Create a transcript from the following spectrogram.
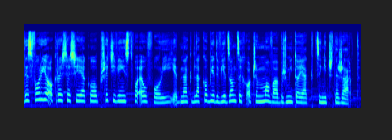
Dysforię określa się jako przeciwieństwo euforii, jednak dla kobiet wiedzących o czym mowa brzmi to jak cyniczny żart.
